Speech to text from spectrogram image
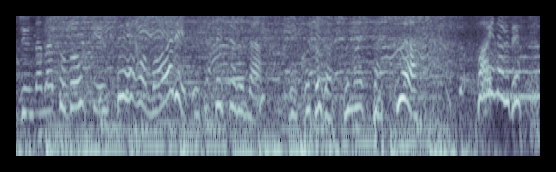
47都道府県制覇もありスペシャルなことが詰まったツアーファイナルです。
